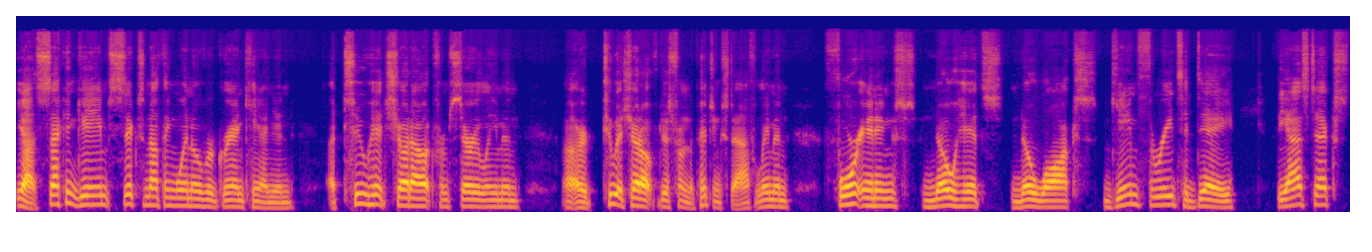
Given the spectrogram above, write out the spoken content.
yeah, second game, 6 nothing win over Grand Canyon, a two hit shutout from Sarah Lehman uh, or two hit shutout just from the pitching staff. Lehman, four innings, no hits, no walks. Game three today, the Aztecs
